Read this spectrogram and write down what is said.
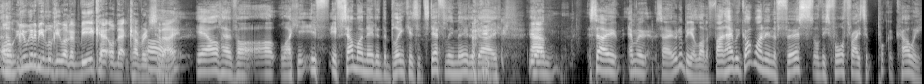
Oh, you're going to be looking like a meerkat on that coverage Oh, today. Yeah, I'll have. Uh, I'll, like if if someone needed the blinkers, it's definitely me today. Yeah. um, so and we so it'll be a lot of fun. Hey, we got one in the first or this fourth race at Pukekohe.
